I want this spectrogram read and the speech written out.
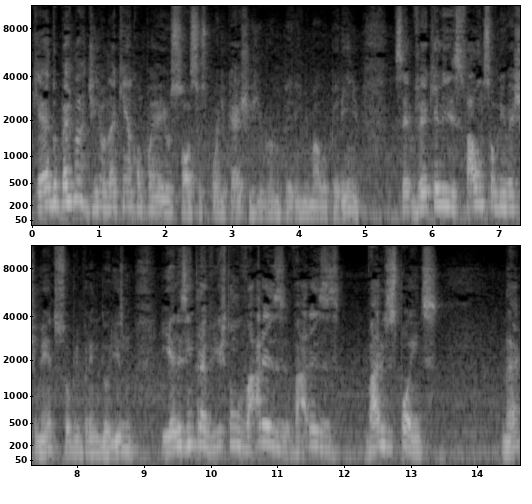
que é do Bernardinho, né? Quem acompanha aí os sócios podcasts de Bruno Perini e Malu Perini, você vê que eles falam sobre investimentos, sobre empreendedorismo e eles entrevistam várias, várias, vários expoentes, né?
